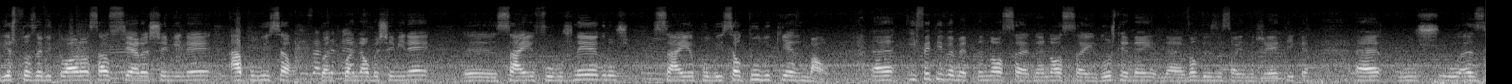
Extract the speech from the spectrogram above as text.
E as pessoas habituaram-se a associar a chaminé à poluição. Quando, quando há uma chaminé, eh, saem fumos negros, sai a poluição, tudo o que é de mau. Uh, efetivamente, na nossa, na nossa indústria, na, na valorização energética, uh, os, as,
